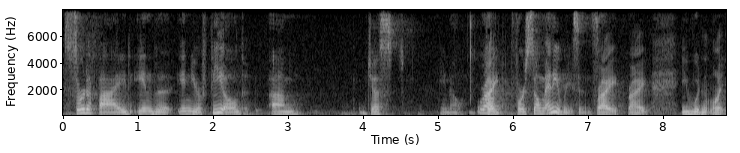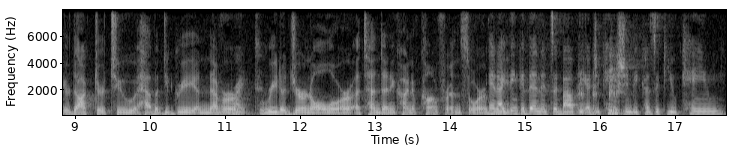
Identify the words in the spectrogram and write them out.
certified in the in your field um, just you know, right. For, for, so many reasons. Right, right. You wouldn't want your doctor to have a degree and never right. read a journal or attend any kind of conference or. And be... I think then it's about the education because if you came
